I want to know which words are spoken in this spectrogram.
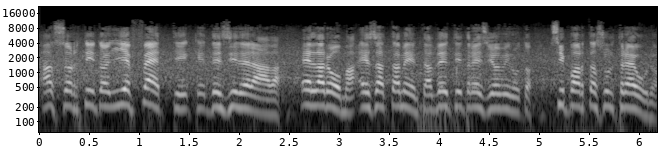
Ha sortito gli effetti che desiderava. E la Roma esattamente al ventitresimo minuto. Si porta sul 3-1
